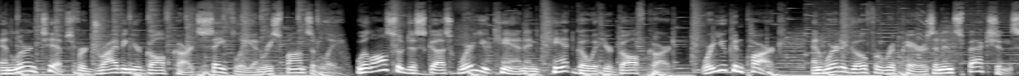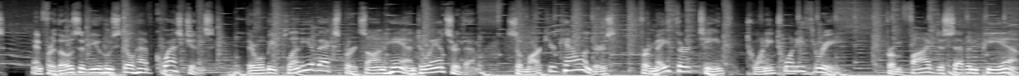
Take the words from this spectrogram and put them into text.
and learn tips for driving your golf cart safely and responsibly. We'll also discuss where you can and can't go with your golf cart, where you can park, and where to go for repairs and inspections. And for those of you who still have questions, there will be plenty of experts on hand to answer them. So mark your calendars for May 13th, 2023, from 5 to 7 p.m.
